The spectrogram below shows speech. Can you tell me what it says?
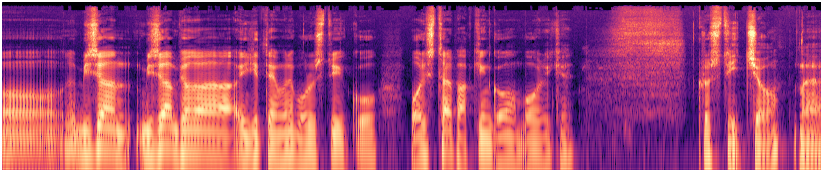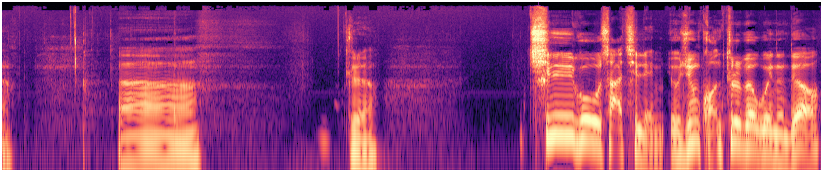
어, 미세한 미세한 변화이기 때문에 모를 수도 있고 머리 스타일 바뀐 거 뭐 이렇게 그럴 수도 있죠. 네. 아 그래요. 7947님, 요즘 권투를 배우고 있는데요.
